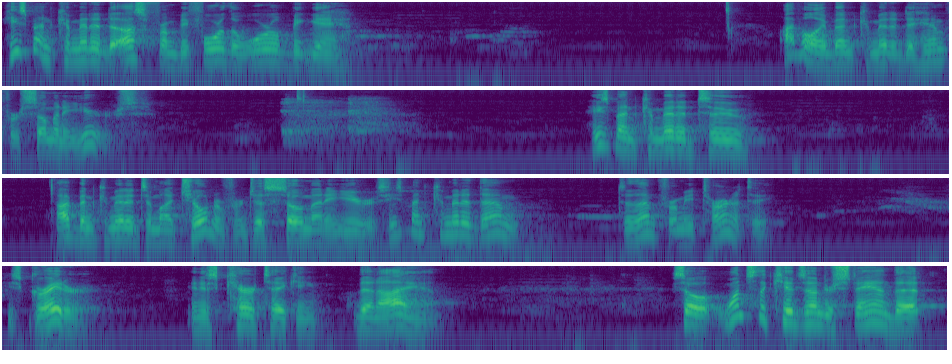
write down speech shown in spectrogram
He's been committed to us from before the world began. I've only been committed to Him for so many years. He's been committed to I've been committed to my children for just so many years. He's been committed them to them from eternity. He's greater in his caretaking than I am. So once the kids understand that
